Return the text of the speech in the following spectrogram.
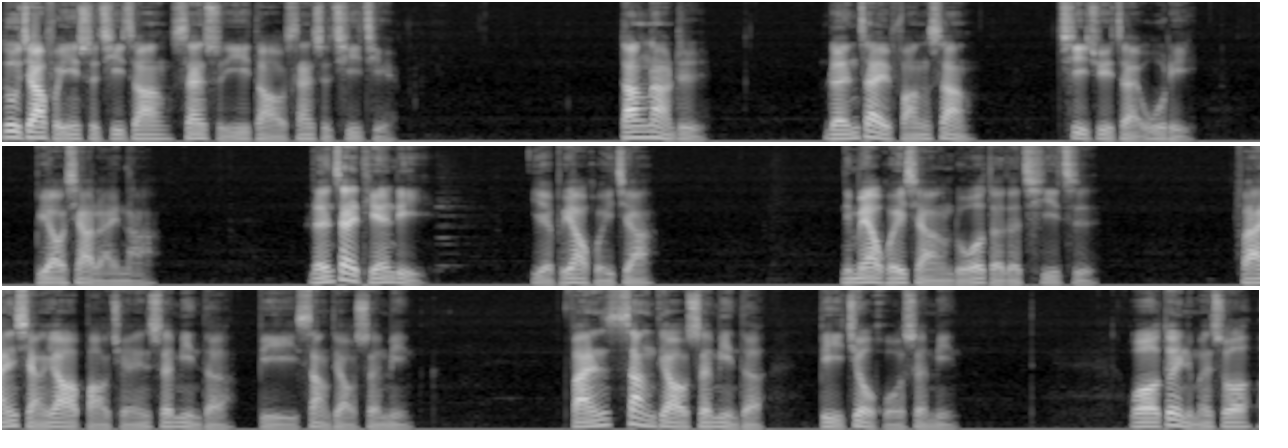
路加福音十七章三十一到三十七节。当那日，人在房上，器具在屋里，不要下来拿；人在田里。也不要回家。你们要回想罗德的妻子。凡想要保全生命的，必上吊生命；凡上吊生命的，必救活生命。我对你们说，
